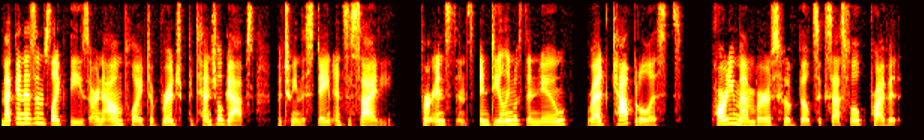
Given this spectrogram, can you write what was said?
Mechanisms like these are now employed to bridge potential gaps between the state and society, for instance, in dealing with the new red capitalists, party members who have built successful private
